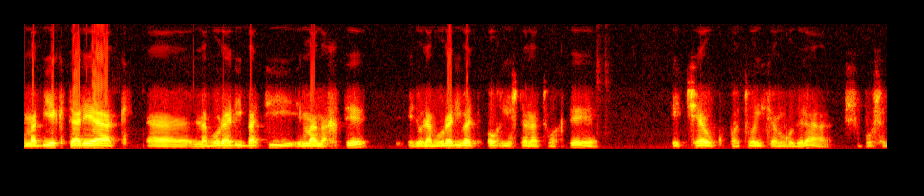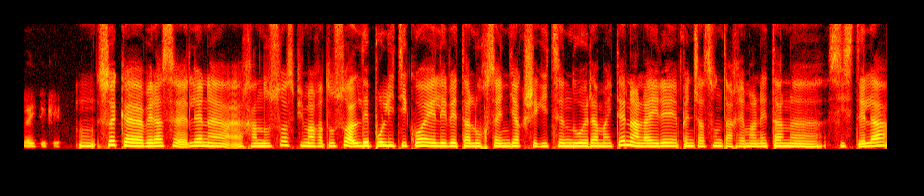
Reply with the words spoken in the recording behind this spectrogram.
ama bi hektareak uh, laborari bati eman arte, edo laborari bat hori instalatu arte, etxea okupatua izango dela, suposa daiteke. Mm, zuek, eh, beraz, lehen eh, janduzu, azpimagatuzu, alde politikoa elebeta lurzaindiak segitzen du eramaiten, ala ere, pentsatzen tarremanetan uh, eh, ziztela,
